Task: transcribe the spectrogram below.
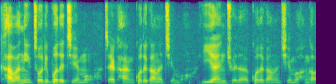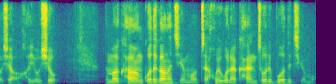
看完你周立波的节目，再看郭德纲的节目，依然觉得郭德纲的节目很搞笑、很优秀。那么看完郭德纲的节目，再回过来看周立波的节目，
